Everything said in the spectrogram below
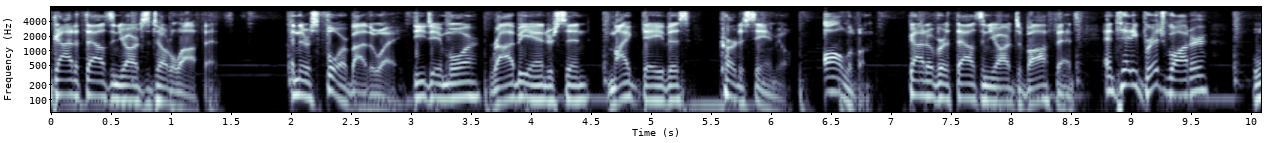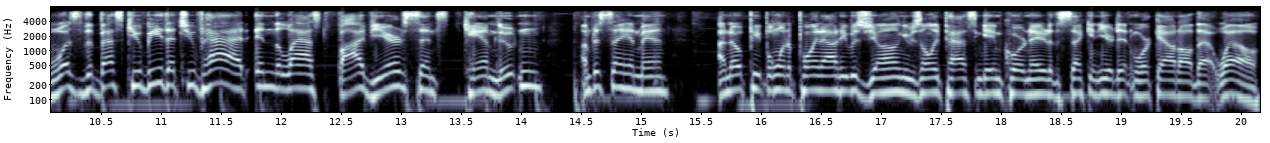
got a thousand yards of total offense. And there's four, by the way DJ Moore, Robbie Anderson, Mike Davis, Curtis Samuel. All of them got over a thousand yards of offense. And Teddy Bridgewater was the best QB that you've had in the last five years since Cam Newton. I'm just saying, man. I know people want to point out he was young. He was only passing game coordinator. The second year didn't work out all that well.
